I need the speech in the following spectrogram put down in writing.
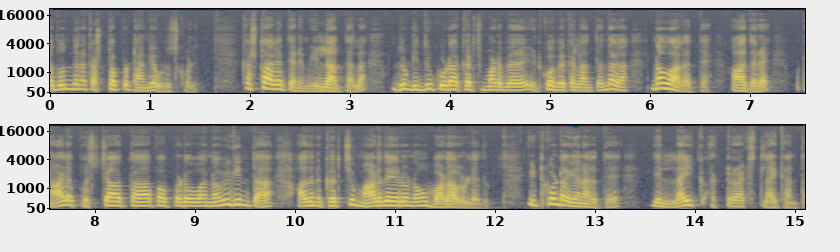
ಅದೊಂದನ್ನು ಕಷ್ಟಪಟ್ಟು ಹಾಗೆ ಉಳಿಸ್ಕೊಳ್ಳಿ. ಕಷ್ಟ ಆಗುತ್ತೆ ನಿಮಗೆ, ಇಲ್ಲ ಅಂತಲ್ಲ. ದುಡ್ಡಿದ್ದು ಕೂಡ ಖರ್ಚು ಮಾಡಬೇ, ಇಟ್ಕೋಬೇಕಲ್ಲ ಅಂತಂದಾಗ ನೋವಾಗತ್ತೆ ಆದರೆ ನಾಳೆ ಪಶ್ಚಾತ್ತಾಪ ಪಡುವ ನೋವಿಗಿಂತ ಅದನ್ನು ಖರ್ಚು ಮಾಡದೇ ಇರೋ ನೋವು ಭಾಳ ಒಳ್ಳೆಯದು ಇಟ್ಕೊಂಡಾಗ ಏನಾಗುತ್ತೆ? ದಿ ಲೈಕ್ ಅಟ್ರಾಕ್ಟ್ಸ್ ಲೈಕ್ ಅಂತ.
